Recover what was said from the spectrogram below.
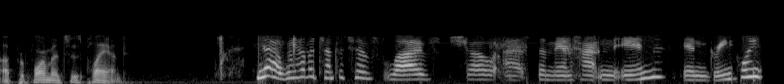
uh, performances planned? Yeah, we have a tentative live show at the Manhattan Inn in Greenpoint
